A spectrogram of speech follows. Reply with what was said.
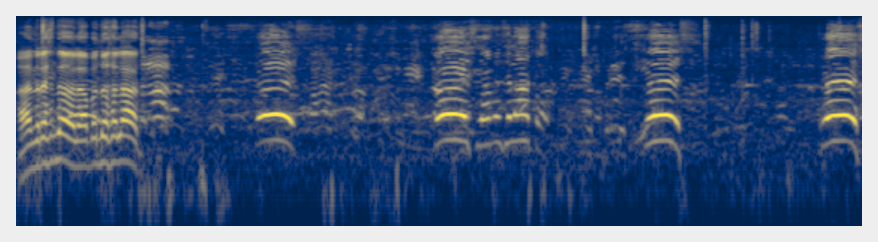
Andres daw, laban daw sa lahat. Yes! Yes! Laban sa lahat. oh. Yes! Yes!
